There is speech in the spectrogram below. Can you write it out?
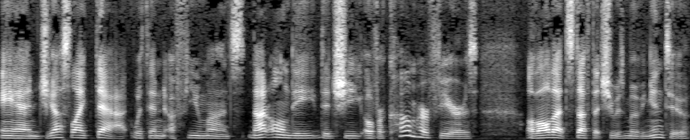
And just like that, within a few months, not only did she overcome her fears of all that stuff that she was moving into,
